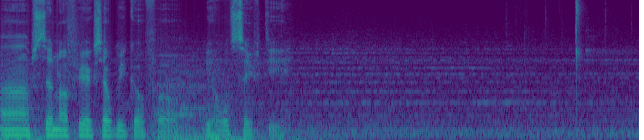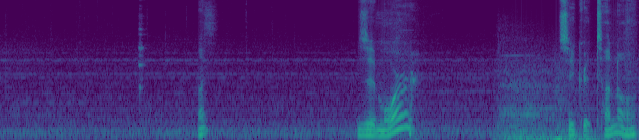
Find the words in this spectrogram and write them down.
I'm still not here except we go for behold safety. What? Is it more? Secret tunnel.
